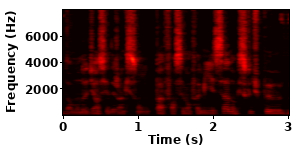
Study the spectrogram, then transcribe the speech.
dans mon audience, il y a des gens qui ne sont pas forcément familiers de ça, donc est-ce que tu peux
